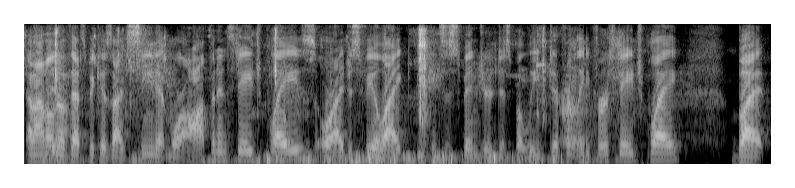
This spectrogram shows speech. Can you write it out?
And I don't yeah. know if that's because I've seen it more often in stage plays, or I just feel like you can suspend your disbelief differently for a stage play. But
